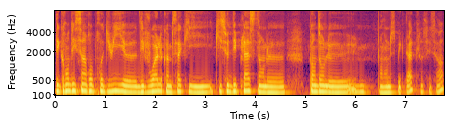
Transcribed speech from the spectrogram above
des grands dessins reproduits, euh, des voiles comme ça qui, qui se déplacent pendant, le, pendant le spectacle, c'est ça.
